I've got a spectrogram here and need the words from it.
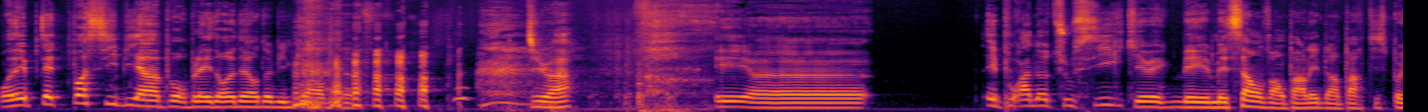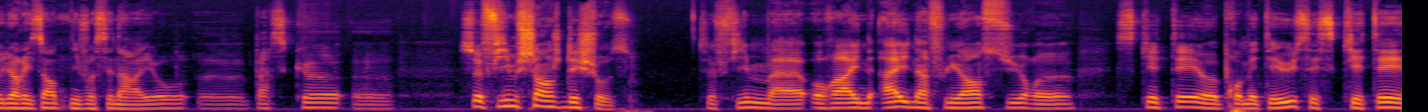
On est peut-être pas si bien pour Blade Runner 2049. tu vois? Et euh... Et pour un autre souci, qui est... mais, mais ça, on va en parler dans la partie spoilerisante niveau scénario, euh, parce que euh, ce film change des choses. Ce film a- aura une, a une influence sur ce qui était Prometheus et ce qui était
